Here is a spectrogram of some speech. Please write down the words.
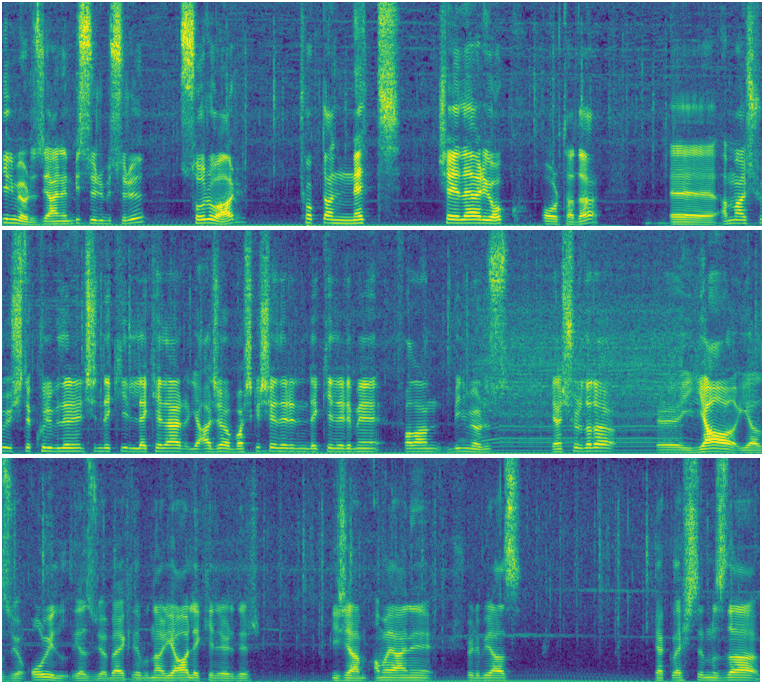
Bilmiyoruz. Yani bir sürü bir sürü soru var. Çok da net şeyler yok ortada. Ee, ama şu işte kulübelerin içindeki lekeler ya acaba başka şeylerin lekeleri mi falan bilmiyoruz. Yani şurada da e, yağ yazıyor, oil yazıyor. Belki de bunlar yağ lekeleridir diyeceğim. Ama yani şöyle biraz yaklaştığımızda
